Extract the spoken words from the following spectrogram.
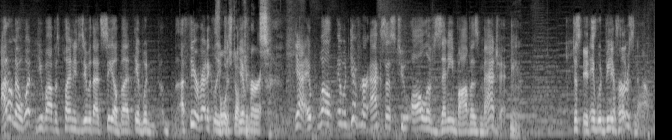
I don't know what Yubaba is planning to do with that seal, but it would uh, theoretically Forged just give her. Yeah, it, well, it would give her access to all of Zeni Baba's magic. Just It's- it would be it's like- hers now.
